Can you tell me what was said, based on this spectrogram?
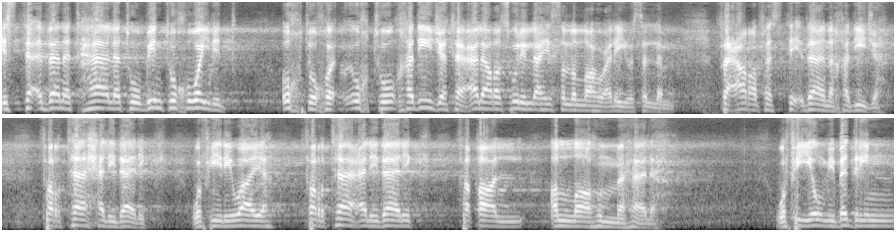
استأذنت هالة بنت خويلد أخت, أخت خديجة على رسول الله صلى الله عليه وسلم فعرف استئذان خديجة فارتاح لذلك. وفي رواية فارتاع لذلك فقال اللهم هاله. وفي يوم بدر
